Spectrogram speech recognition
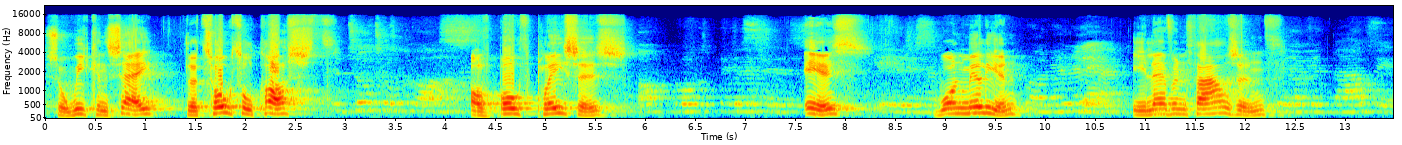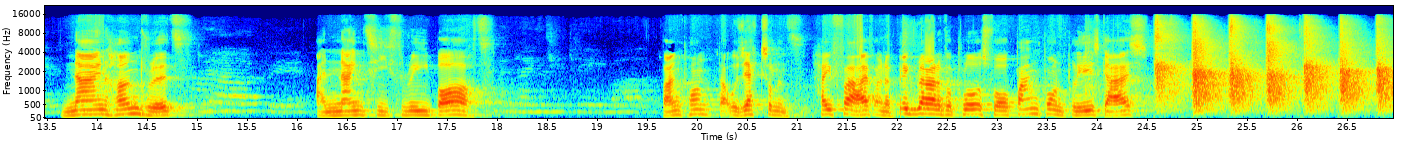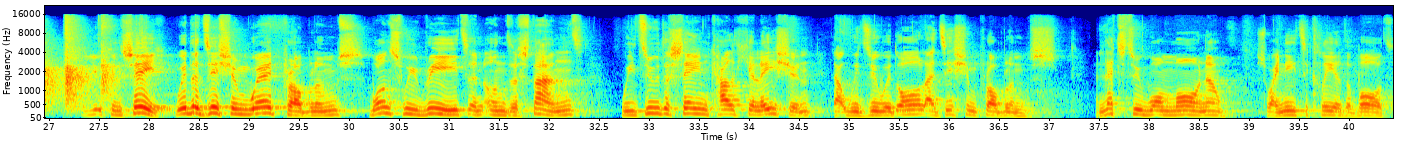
So we can say the total cost of both places is 1 million 11,993 baht. Bangpon, that was excellent. High five and a big round of applause for Bangpon, please, guys. you can see, with addition word problems, once we read and understand, we do the same calculation that we do with all addition problems. And let's do one more now. So I need to clear the board.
